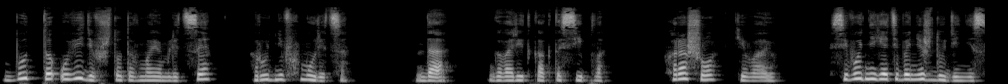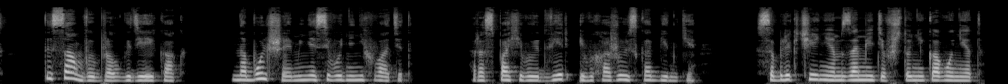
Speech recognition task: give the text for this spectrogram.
Будто увидев что-то в моем лице, Руднев хмурится. «Да», — говорит как-то сипло. «Хорошо», — киваю. «Сегодня я тебя не жду, Денис. Ты сам выбрал, где и как. На большее меня сегодня не хватит». Распахиваю дверь и выхожу из кабинки. С облегчением заметив, что никого нет,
